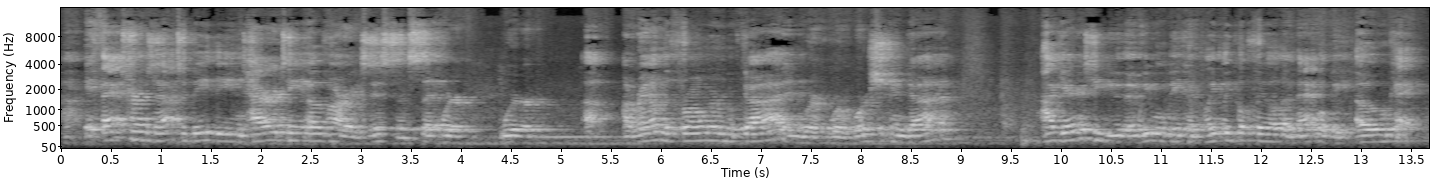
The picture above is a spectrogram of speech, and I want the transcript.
uh, if that turns out to be the entirety of our existence, that we're, we're uh, around the throne room of God and we're, we're worshiping God, I guarantee you that we will be completely fulfilled and that will be okay.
